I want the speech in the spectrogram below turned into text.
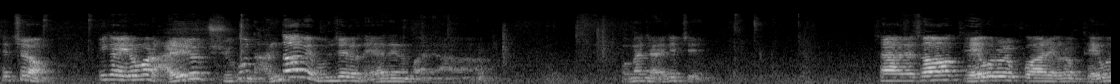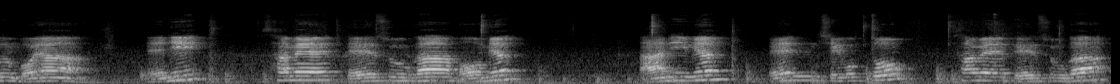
됐죠? 그러니까 이런 걸 알려주고 난 다음에 문제를 내야 되는 거 아니야. 뭔 말인지 알겠지? 자, 그래서 대우를 구하래. 그럼 대우는 뭐야? n이 3의 배수가 뭐면? 아니면 n 제곱도 3의 배수가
